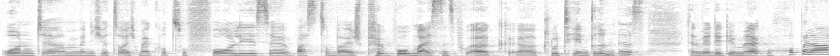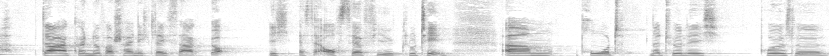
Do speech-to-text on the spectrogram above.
Und ähm, wenn ich jetzt euch mal kurz so vorlese, was zum Beispiel, wo meistens äh, äh, Gluten drin ist, dann werdet ihr merken, hoppala, da könnt ihr wahrscheinlich gleich sagen, ja, ich esse auch sehr viel Gluten. Ähm, Brot natürlich, Brösel,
